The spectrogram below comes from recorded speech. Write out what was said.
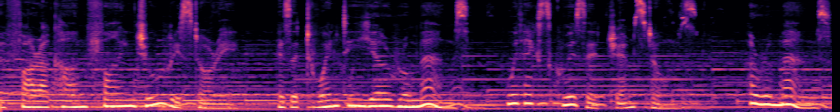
The Farah Khan Fine Jewelry Story is a 20 year romance with exquisite gemstones. A romance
